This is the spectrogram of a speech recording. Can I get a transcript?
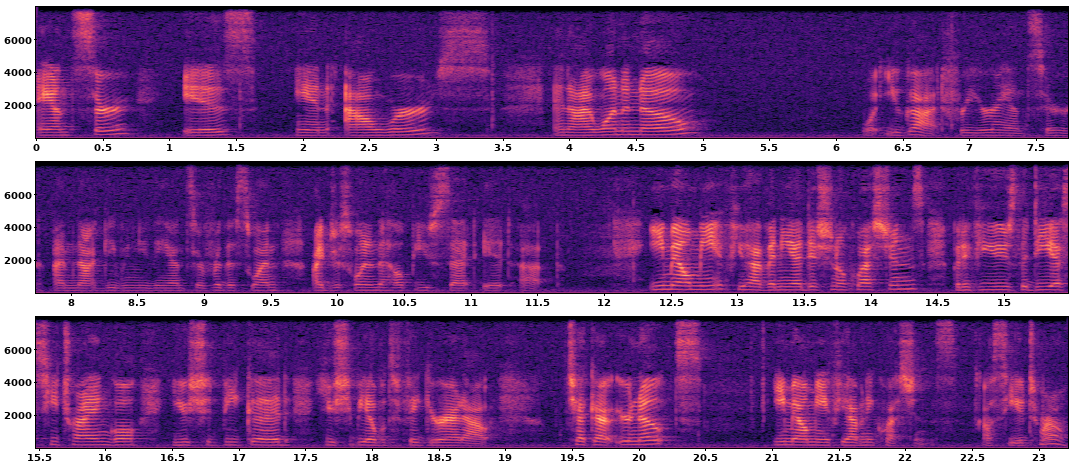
answer is in hours. And I want to know what you got for your answer. I'm not giving you the answer for this one. I just wanted to help you set it up. Email me if you have any additional questions, but if you use the DST triangle, you should be good. You should be able to figure it out. Check out your notes. Email me if you have any questions. I'll see you tomorrow.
